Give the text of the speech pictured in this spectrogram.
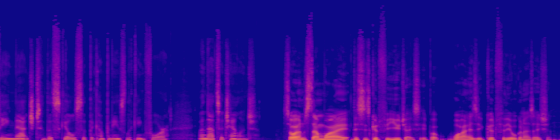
being matched to the skills that the company is looking for. And that's a challenge. So I understand why this is good for you, JC, but why is it good for the organization?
